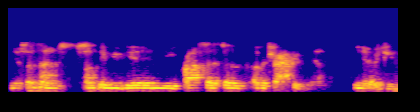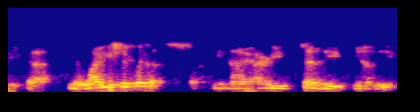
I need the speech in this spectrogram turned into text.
You know, sometimes something you did in the process of, of attracting them you know, is unique. Uh, you know, why do you stick with us? I mean, I, I already said the, you know, the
